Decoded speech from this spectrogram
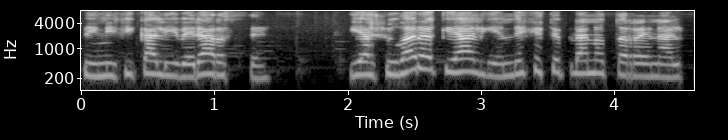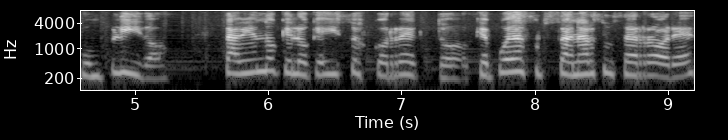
significa liberarse y ayudar a que alguien deje este plano terrenal cumplido, sabiendo que lo que hizo es correcto, que pueda subsanar sus errores,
